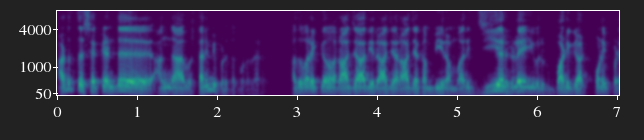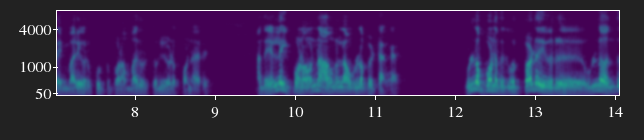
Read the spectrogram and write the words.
அடுத்த செகண்டு அங்கே அவர் தனிமைப்படுத்தப்படுறாரு. அது வரைக்கும் ராஜாதி ராஜா ராஜா கம்பீரம் மாதிரி ஜீயர்களே இவருக்கு பாடி கார்டு பூனைப்படை மாதிரி ஒரு கூட்டு போன மாதிரி ஒரு துணியோடு போனார். அந்த எல்லைக்கு போன அவங்களாம் அவங்கெல்லாம் உள்ளே போயிட்டாங்க. உள்ளே போனதுக்கு பிற்பாடு இவர் உள்ளே வந்து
